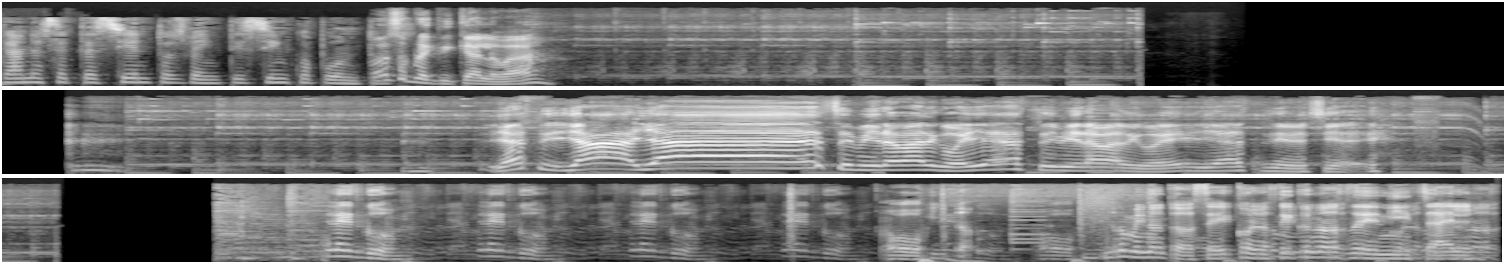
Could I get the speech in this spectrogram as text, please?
Gana 725 puntos. Vamos a practicarlo, ¿va? Ya, ya, ya se miraba algo, eh, ya se miraba algo, eh, ya se decía. eh. Lego, Lego, Lego. Ojito, oh, dos minutos, eh, con los que conocen Nital.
